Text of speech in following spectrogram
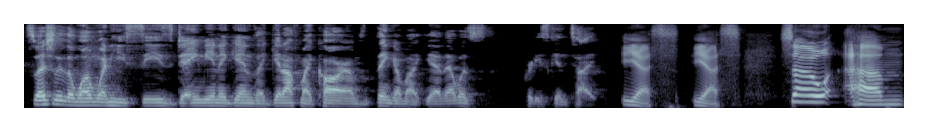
Especially the one when he sees Damian again, like get off my car. I'm thinking, I'm like, yeah, that was pretty skin tight. Yes, yes. So, um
